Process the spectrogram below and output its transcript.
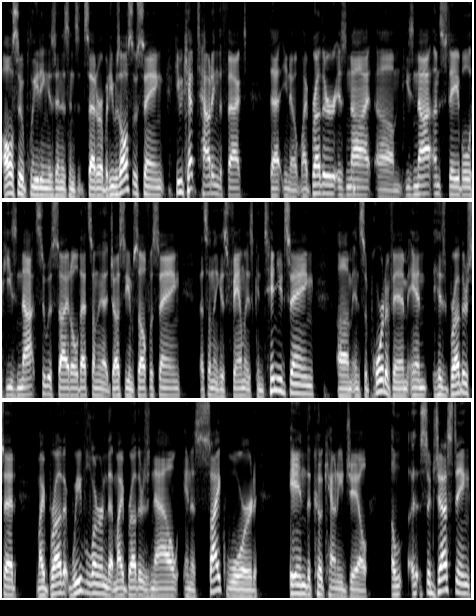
also pleading his innocence, et cetera. But he was also saying he kept touting the fact that you know my brother is not, um, he's not unstable, he's not suicidal. That's something that Jussie himself was saying. That's something his family has continued saying um, in support of him. And his brother said, "My brother, we've learned that my brother's now in a psych ward." in the Cook County Jail, uh, uh, suggesting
